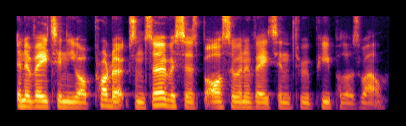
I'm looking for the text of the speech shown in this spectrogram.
innovating your products and services, but also innovating through people as well?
